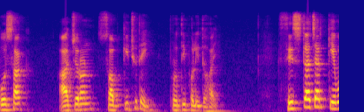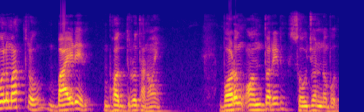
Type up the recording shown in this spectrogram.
পোশাক, আচরণ সব কিছুতেই প্রতিফলিত হয়। শিষ্টাচার কেবলমাত্র বাইরের ভদ্রতা নয়, বরং অন্তরের সৌজন্যবোধ।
